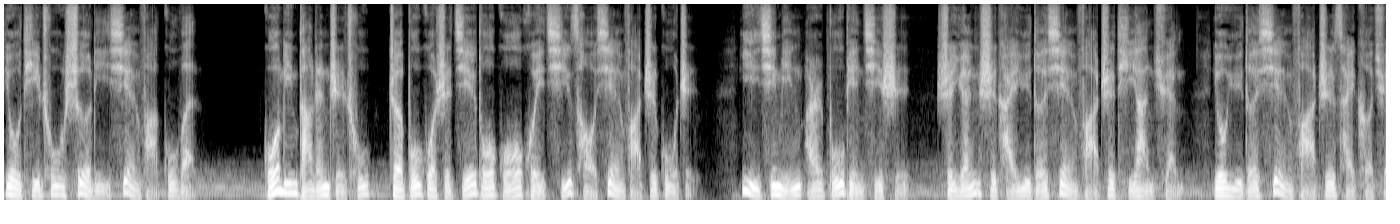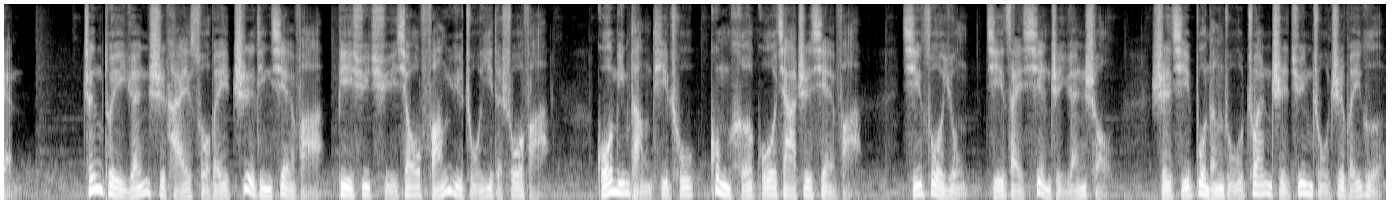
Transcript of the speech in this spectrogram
又提出设立宪法顾问，国民党人指出，这不过是劫夺国会起草宪法之固执，异其名而不辨其实，使袁世凯欲得宪法之提案权，又欲得宪法之裁可权。针对袁世凯所谓制定宪法必须取消防御主义的说法，国民党提出共和国家之宪法，其作用即在限制元首，使其不能如专制君主之为恶。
